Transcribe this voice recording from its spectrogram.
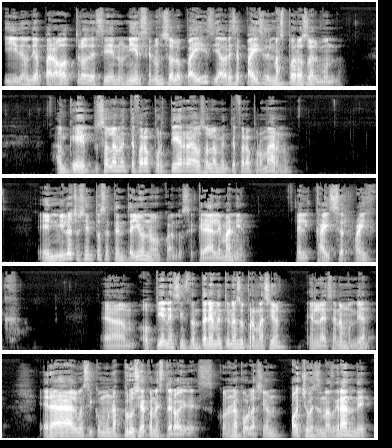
y de un día para otro deciden unirse en un solo país y ahora ese país es el más poderoso del mundo aunque solamente fuera por tierra o solamente fuera por mar, ¿no? En 1871, cuando se crea Alemania, el Kaiserreich um, obtiene instantáneamente una supranación en la escena mundial. Era algo así como una Prusia con esteroides, con una población ocho veces más grande,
